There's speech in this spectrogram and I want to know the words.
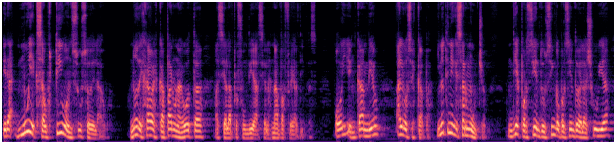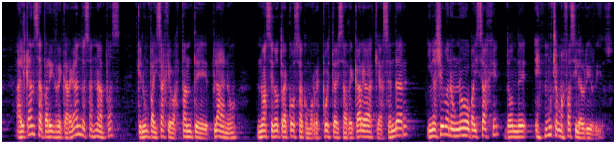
era muy exhaustivo en su uso del agua. No dejaba escapar una gota hacia la profundidad, hacia las napas freáticas. Hoy, en cambio, algo se escapa. Y no tiene que ser mucho. Un 10%, un 5% de la lluvia alcanza para ir recargando esas napas, que en un paisaje bastante plano no hacen otra cosa como respuesta a esa recarga que ascender, y nos llevan a un nuevo paisaje donde es mucho más fácil abrir ríos.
